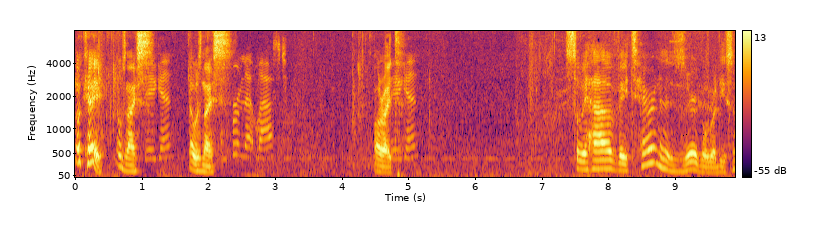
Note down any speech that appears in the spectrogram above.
Okay, that was nice. That was nice. Alright. So we have a Terran and a Zerg already, so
